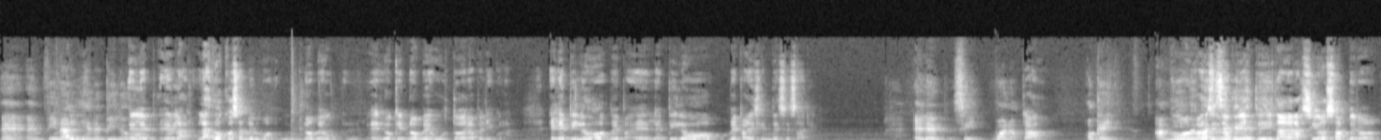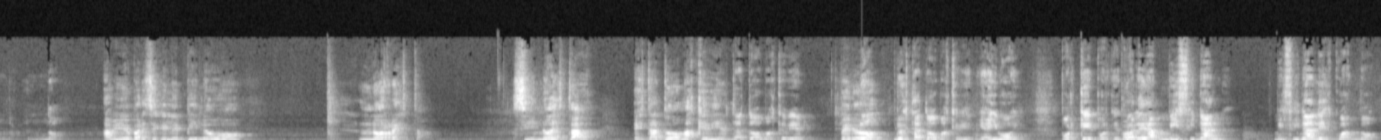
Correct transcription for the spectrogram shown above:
eh, en final y en epílogo. el claro, las dos cosas me no me- es lo que no me gustó de la película. El epílogo me, el epílogo me parece innecesario. El ep- sí, bueno. ¿Está? Ok. A mí Como me parece parece una que el graciosa, pero no. A mí me parece que el epílogo no resta. Si no está, está todo más que bien. Está todo más que bien. Pero- No, no está todo más que bien. Y ahí voy. ¿Por qué? Porque ¿Por ¿cuál qué? era mi final? Mi final es cuando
